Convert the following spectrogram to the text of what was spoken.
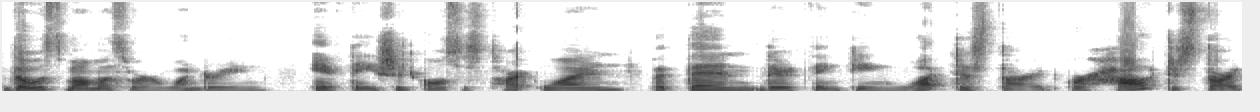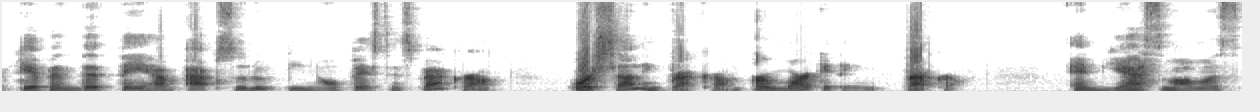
Those mamas were wondering if they should also start one, but then they're thinking what to start or how to start given that they have absolutely no business background or selling background or marketing background. And yes, mamas,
